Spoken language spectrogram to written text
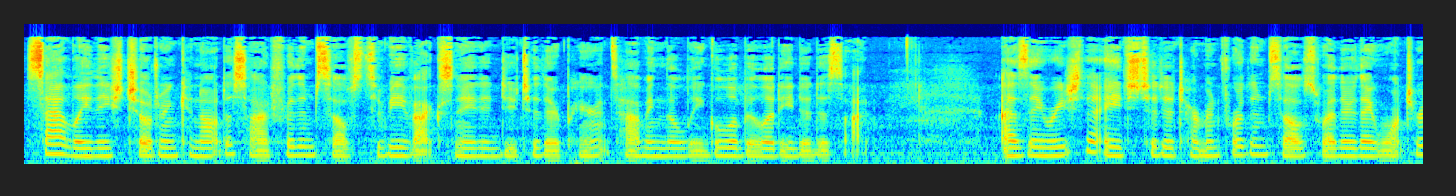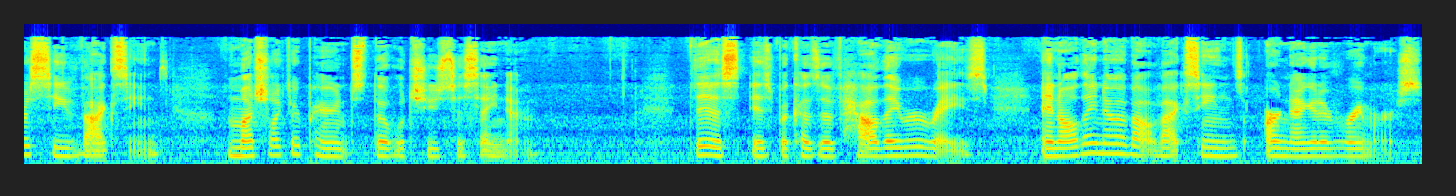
Sadly, these children cannot decide for themselves to be vaccinated due to their parents having the legal ability to decide. As they reach the age to determine for themselves whether they want to receive vaccines, much like their parents, they will choose to say no. This is because of how they were raised, and all they know about vaccines are negative rumors.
